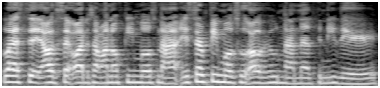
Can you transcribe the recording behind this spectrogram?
like I said, I'll say all the time, I know females not it's some females who are who not nothing either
